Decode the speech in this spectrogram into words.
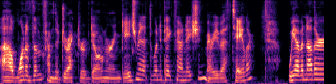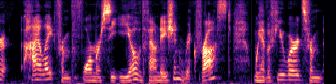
Uh, one of them from the Director of Donor Engagement at the Winnipeg Foundation, Mary Beth Taylor. We have another highlight from former CEO of the foundation, Rick Frost. We have a few words from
